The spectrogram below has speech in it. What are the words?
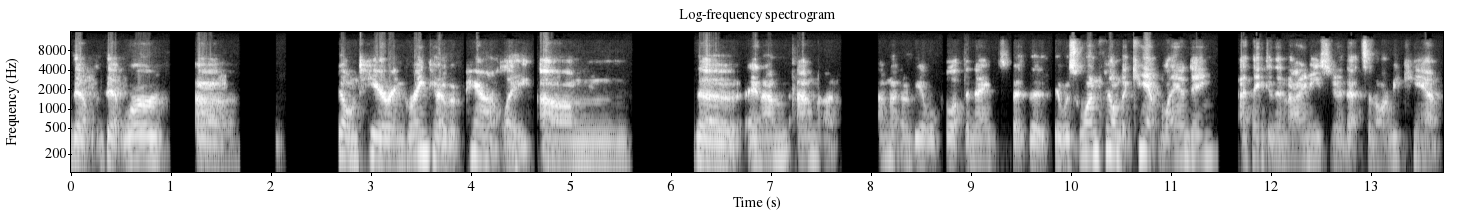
that that were uh, filmed here in Green Cove. Apparently, um, the and I'm I'm not I'm not going to be able to pull up the names, but the, there was one filmed at Camp Blanding, I think in the 90s. You know, that's an army camp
